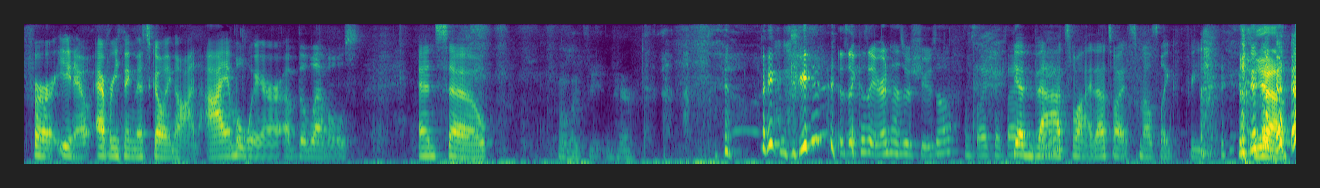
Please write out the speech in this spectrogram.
for, you know, everything that's going on. I am aware of the levels. And so, Smells like feet in here. Is it because Erin has her shoes off? yeah, that's why. That's why it smells like feet. yeah.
